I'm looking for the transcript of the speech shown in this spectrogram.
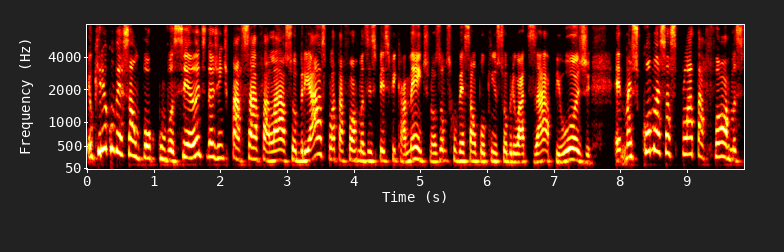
Eu queria conversar um pouco com você antes da gente passar a falar sobre as plataformas especificamente. Nós vamos conversar um pouquinho sobre o WhatsApp hoje, é, mas como essas plataformas,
